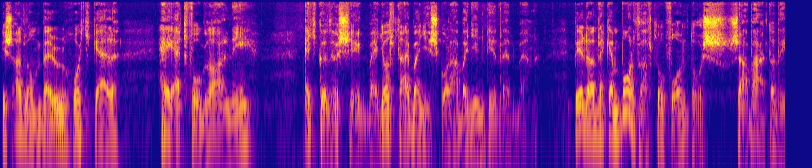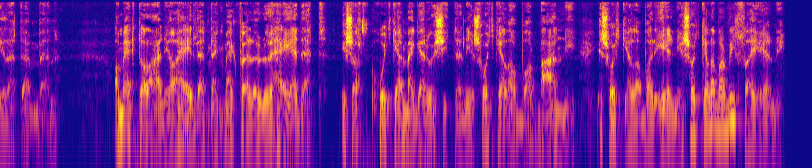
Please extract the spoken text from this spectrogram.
és azon belül hogy kell helyet foglalni egy közösségbe, egy osztályban, egy iskolában, egy intézetben. Például nekem borzasztó fontossá vált az életemben. A megtalálni a helyzetnek megfelelő helyedet, és azt hogy kell megerősíteni, és hogy kell abban bánni, és hogy kell abban élni, és hogy kell abban visszaélni.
